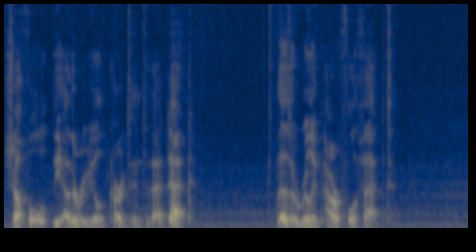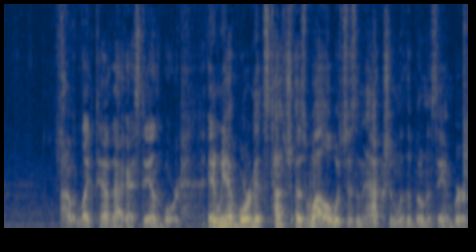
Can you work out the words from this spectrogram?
shuffle the other revealed cards into that deck. That is a really powerful effect. I would like to have that guy stay on the board. And we have Bornit's Touch as well, which is an action with a bonus amber.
